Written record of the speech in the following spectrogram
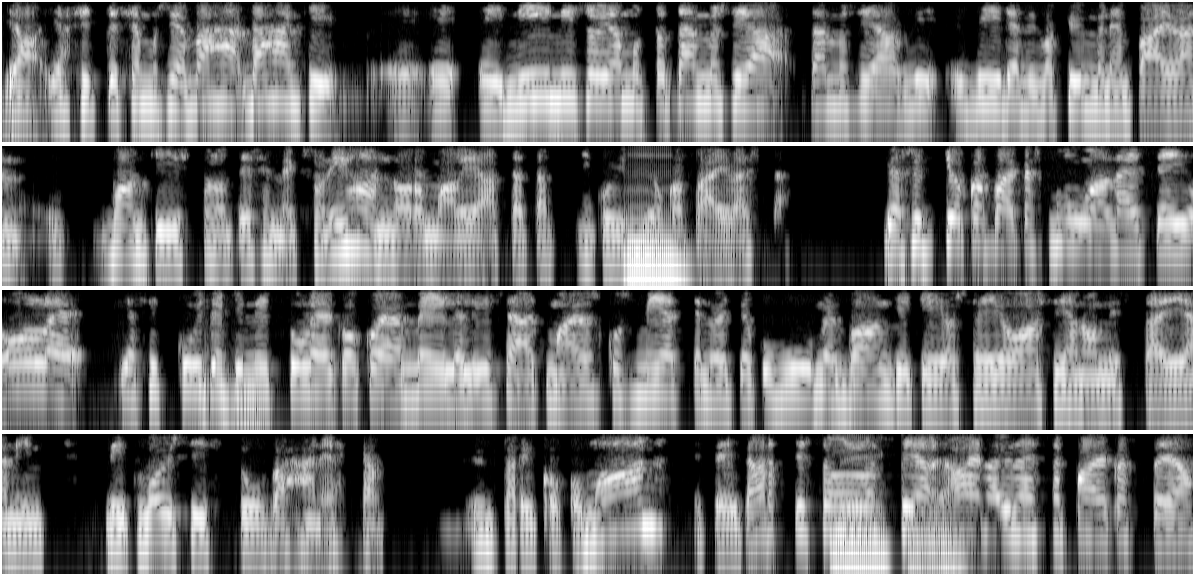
Ja, ja sitten semmoisia vähän, vähänkin, ei, ei niin isoja, mutta tämmöisiä, tämmöisiä vi- 5-10 päivän vankiistunut esimerkiksi on ihan normaalia tätä niin kuin mm. joka päivästä. Ja sitten joka paikassa muualla näitä ei ole, ja sitten kuitenkin niitä tulee koko ajan meille lisää. Et mä oon joskus miettinyt, että joku huumevankikin, jos ei ole asianomistajia, niin niitä voisi istua vähän ehkä ympäri koko maan. Että ei tarvitsisi olla Niin, siellä aina yhdessä paikassa, ja,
